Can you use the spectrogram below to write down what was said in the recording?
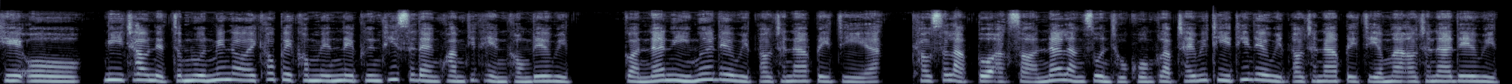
KO มีชาวเน็ตจำนวนไม่น้อยเข้าไปคอมเมนต์ในพื้นที่แสดงความคิดเห็นของเดวิด ก่อนหน้านี้เมื่อเดวิดเอาชนะไปเจีย เขาสลับตัวอักษรหน้าหลังส่วนชูกวงกลับใช้วิธีที่เดวิดเอาชนะไปเจียมาเอาชนะเดวิด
